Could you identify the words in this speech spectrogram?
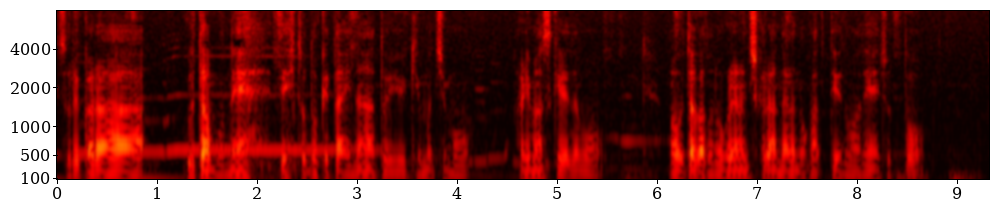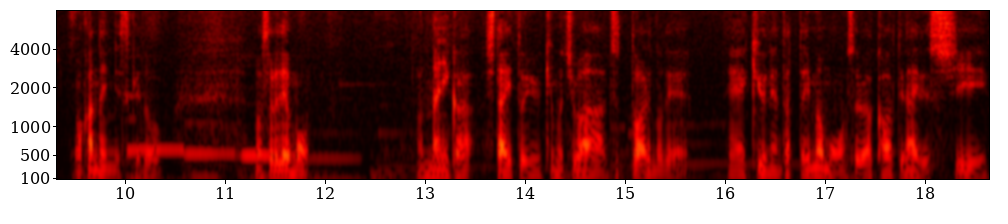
それから歌もね是非届けたいなという気持ちもありますけれども、まあ、歌がどのぐらいの力になるのかっていうのはねちょっと分かんないんですけど、まあ、それでも何かしたいという気持ちはずっとあるので、えー、9年経った今もそれは変わってないですし、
